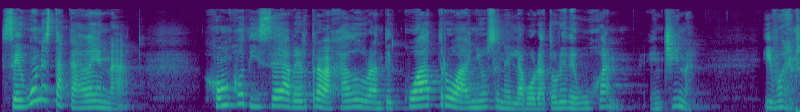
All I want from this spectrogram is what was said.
Según esta cadena, Honjo dice haber trabajado durante cuatro años en el laboratorio de Wuhan, en China. Y bueno,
